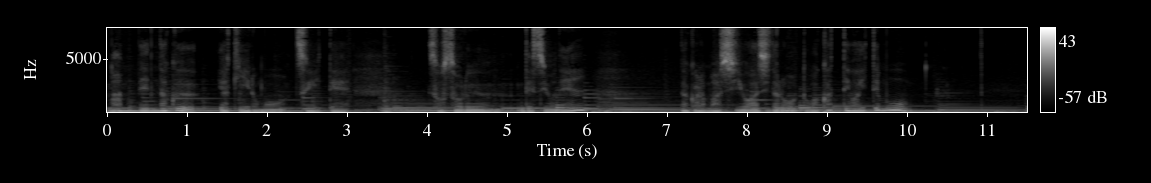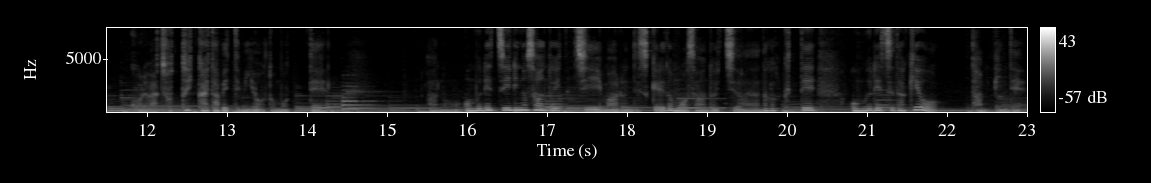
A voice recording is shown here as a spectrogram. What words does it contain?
まんべんなく焼き色もついてそそるんですよね。だからまあ塩味だろうと分かってはいてもこれはちょっと一回食べてみようと思ってあのオムレツ入りのサンドイッチもあるんですけれどもサンドイッチは長くてオムレツだけを単品で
